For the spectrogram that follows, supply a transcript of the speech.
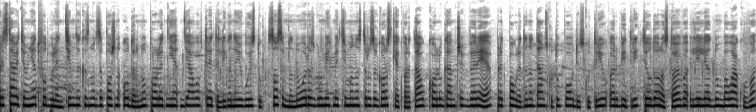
Представителният футболен тим на Къзмък започна ударно пролетния дял в трета лига на Юго-Исток. С 8 на 0 разгромихме тима на Старозагорския квартал Колю Ганчев Верея пред погледа на дамското пловдивско трио арбитри Теодора Стоева, Лилия Думбалакова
